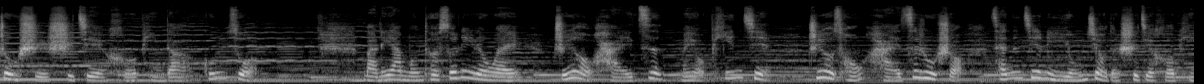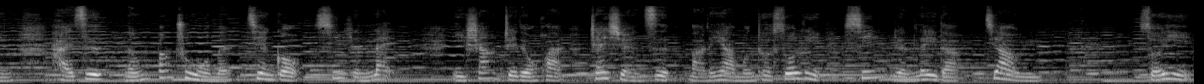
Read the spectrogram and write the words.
重视世界和平的工作。玛利亚蒙特梭利认为，只有孩子没有偏见。只有从孩子入手，才能建立永久的世界和平。孩子能帮助我们建构新人类。以上这段话摘选自玛利亚蒙特梭利《新人类的教育》。所以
